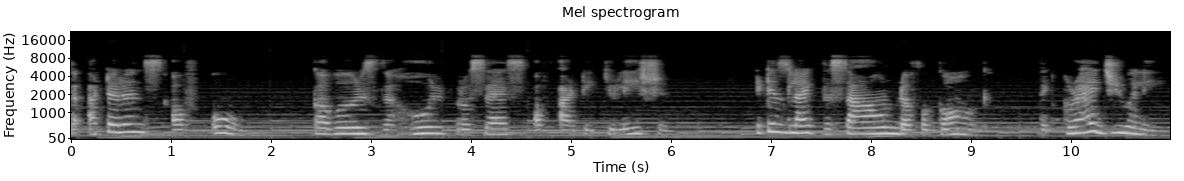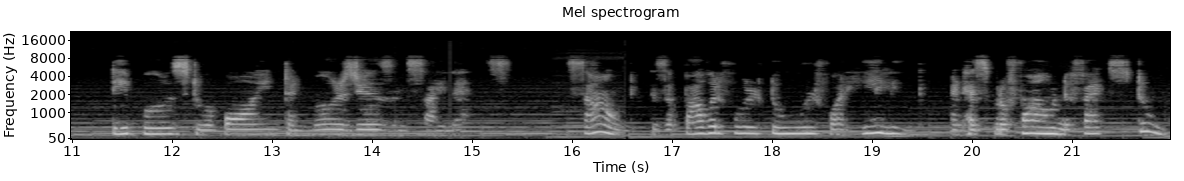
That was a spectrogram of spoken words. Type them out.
The utterance of Om covers the whole process of articulation. It is like the sound of a gong that gradually tapers to a point and merges in silence. Sound is a powerful tool for healing and has profound effects too.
